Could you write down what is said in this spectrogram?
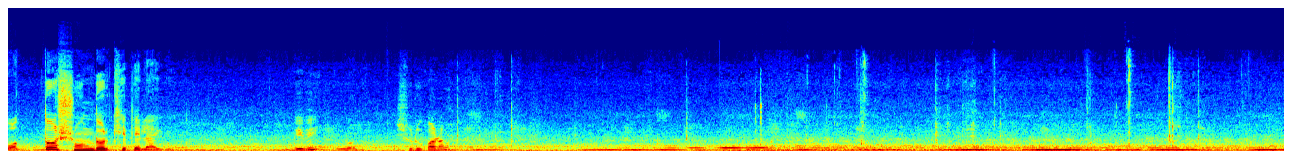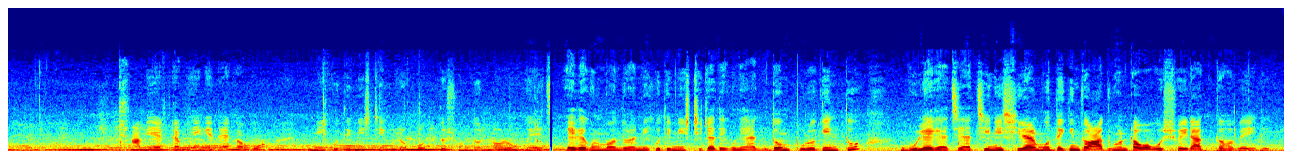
কত সুন্দর খেতে লাগে। দিদি? শুরু করো। আমি একটা ভেঙে দেখাবো। নিকুতি মিষ্টিগুলো কত সুন্দর নরম হয়েছে। এই দেখুন বন্ধুরা, নিকুতি মিষ্টিটা দেখুন, একদম পুরো কিন্তু গুলে গেছে। আর চিনির শিরার মধ্যে কিন্তু আধ ঘণ্টা অবশ্যই রাখতে হবে, এই দেখুন।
